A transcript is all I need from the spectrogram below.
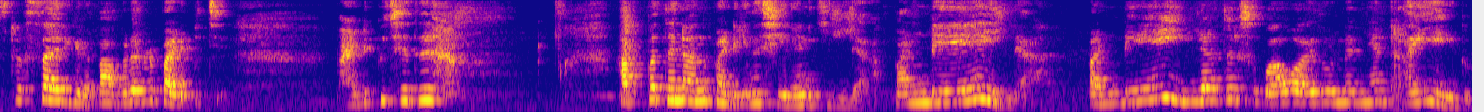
സ്ട്രെസ് ആയിരിക്കില്ല അപ്പോൾ അവിടെ പഠിപ്പിച്ച് പഠിപ്പിച്ചത് അപ്പം തന്നെ വന്ന് പഠിക്കുന്ന ശീലം എനിക്കില്ല. പണ്ടേ ഇല്ല. പണ്ടേ ഇല്ലാത്തൊരു സ്വഭാവം ആയതുകൊണ്ട് തന്നെ ഞാൻ ട്രൈ ചെയ്തു.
